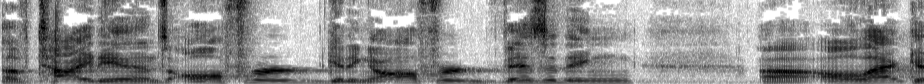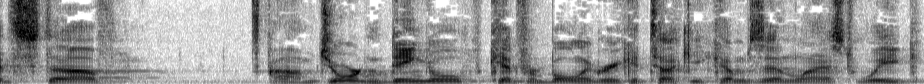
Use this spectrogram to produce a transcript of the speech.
of tight ends offered, getting offered, visiting, uh, all that good stuff. Um, Jordan Dingle, kid from Bowling Green, Kentucky, comes in last week.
